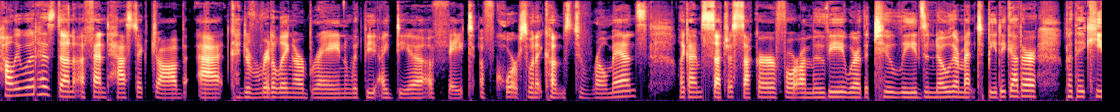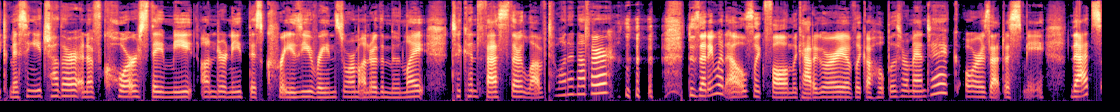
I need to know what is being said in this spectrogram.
Hollywood has done a fantastic job at kind of riddling our brain with the idea of fate. Of course, when it comes to romance, like I'm such a sucker for a movie where the two leads know they're meant to be together, but they keep missing each other. And of course, they meet underneath this crazy rainstorm under the moonlight to confess their love to one another. Does anyone else like fall in the category of like a hopeless romantic, or is that just me? That's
